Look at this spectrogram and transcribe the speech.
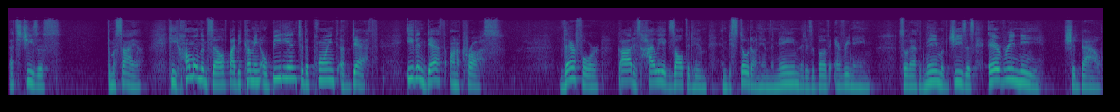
that's Jesus, the Messiah. He humbled himself by becoming obedient to the point of death, even death on a cross. Therefore, God has highly exalted him and bestowed on him the name that is above every name, so that at the name of Jesus every knee should bow,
